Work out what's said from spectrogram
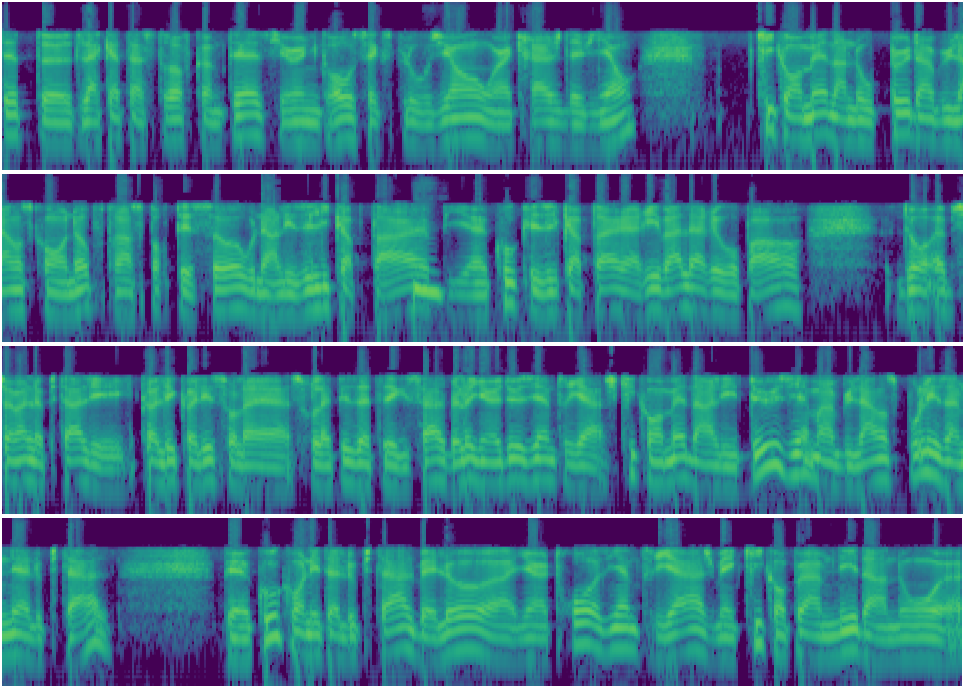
site de la catastrophe comme telle, s'il y a eu une grosse explosion ou un crash d'avion qui qu'on met dans nos peu d'ambulances qu'on a pour transporter ça ou dans les hélicoptères. Mm. Puis un coup que les hélicoptères arrivent à l'aéroport, dont absolument l'hôpital est collé collé sur la sur la piste d'atterrissage, ben là il y a un deuxième triage qui qu'on met dans les deuxièmes ambulances pour les amener à l'hôpital? Puis un coup qu'on est à l'hôpital, ben là euh, il y a un troisième triage, mais qui qu'on peut amener dans nos euh,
